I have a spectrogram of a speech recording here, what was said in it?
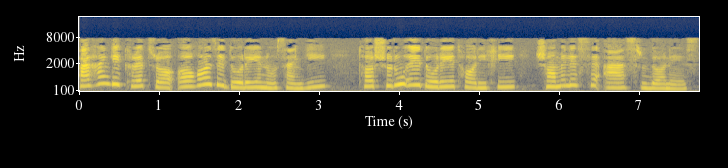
فرهنگ کرت را آغاز دوره نوسنگی تا شروع دوره تاریخی شامل سه عصر دانست.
